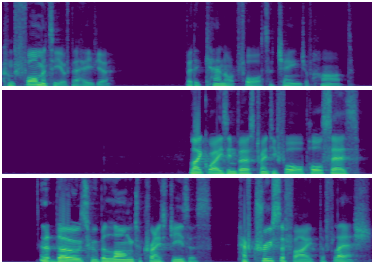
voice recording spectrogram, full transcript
conformity of behavior, but it cannot force a change of heart. Likewise, in verse 24, Paul says that those who belong to Christ Jesus have crucified the flesh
